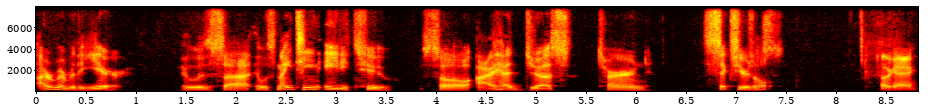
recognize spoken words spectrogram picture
I remember the year it was uh, it was 1982. So I had just turned six years old. Okay.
